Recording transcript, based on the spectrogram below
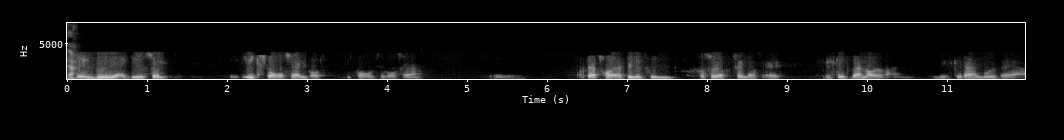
ja. Velvidende, at vi jo selv ikke står særlig godt i forhold til vores herre. Øh, og der tror jeg, at billedet forsøger at fortælle os, at vi skal ikke være nøjeregne. Vi skal derimod være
